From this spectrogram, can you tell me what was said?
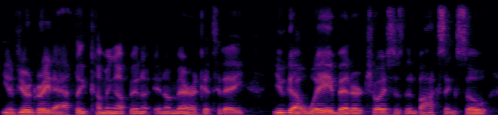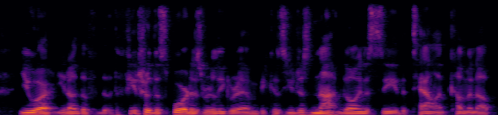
you know, if you're a great athlete coming up in in America today, you've got way better choices than boxing. So you are, you know, the the future of the sport is really grim because you're just not going to see the talent coming up.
